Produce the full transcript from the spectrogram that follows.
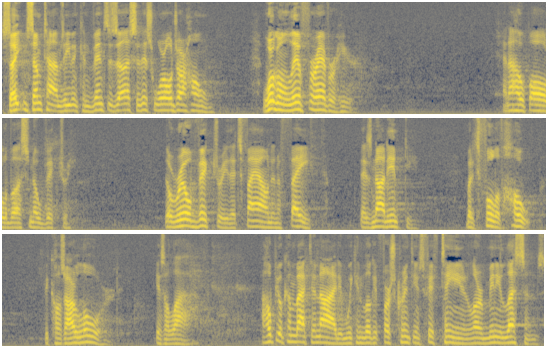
Satan sometimes even convinces us that this world's our home. We're going to live forever here. And I hope all of us know victory. The real victory that's found in a faith that is not empty, but it's full of hope because our Lord is alive. I hope you'll come back tonight and we can look at 1 Corinthians 15 and learn many lessons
